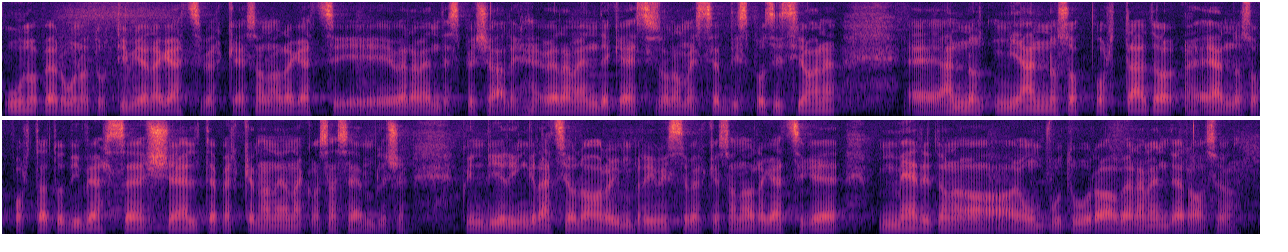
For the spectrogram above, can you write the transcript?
uno per uno tutti i miei ragazzi perché sono ragazzi veramente speciali, veramente che si sono messi a disposizione, eh, hanno, mi hanno sopportato e hanno sopportato diverse scelte perché non è una cosa semplice, quindi ringrazio loro in primis perché sono ragazzi che meritano un futuro veramente roseo.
